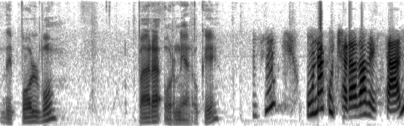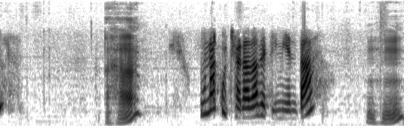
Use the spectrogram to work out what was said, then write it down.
De polvo para hornear, ok. una cucharada de sal, Ajá. una cucharada de pimienta, ujú.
